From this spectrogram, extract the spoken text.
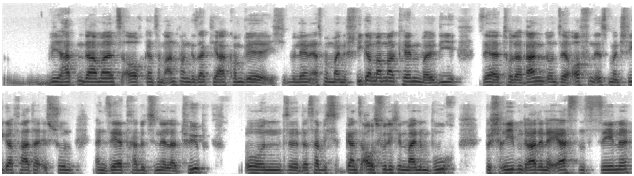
wir hatten damals auch ganz am Anfang gesagt, ja, komm, wir, ich, wir lernen erstmal meine Schwiegermama kennen, weil die sehr tolerant und sehr offen ist. Mein Schwiegervater ist schon ein sehr traditioneller Typ. Und äh, das habe ich ganz ausführlich in meinem Buch beschrieben, gerade in der ersten Szene,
